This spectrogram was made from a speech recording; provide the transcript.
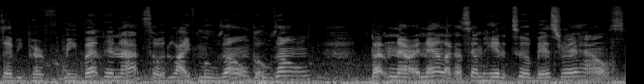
that'd be perfect for me but they're not so life moves on goes on but now right now like i said i'm headed to a best friend house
